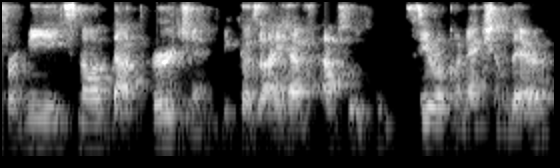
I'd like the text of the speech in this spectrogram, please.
for me, it's not that urgent because I have absolutely zero connection there.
